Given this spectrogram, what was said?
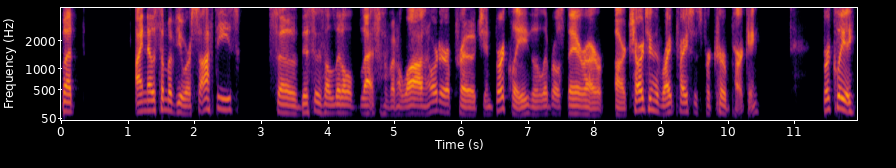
but I know some of you are softies, so this is a little less of a law and order approach. In Berkeley, the liberals there are, are charging the right prices for curb parking. Berkeley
